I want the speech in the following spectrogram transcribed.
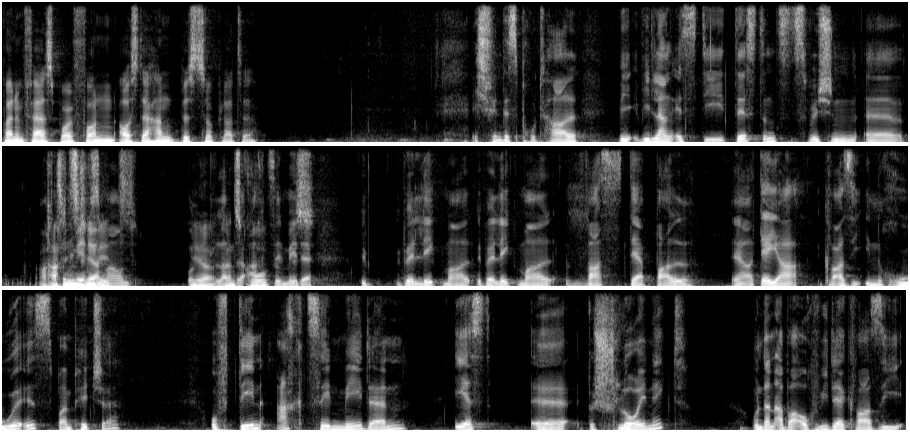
bei einem Fastball von aus der Hand bis zur Platte. Ich finde es brutal. Wie, wie lang ist die Distance zwischen äh, 18 18 Meter. Mount und Ja, Platte? ganz grob. 18 Meter. Ist- Überleg mal, überleg mal, was der Ball, ja, der ja quasi in Ruhe ist beim Pitcher, auf den 18 Metern erst äh, beschleunigt und dann aber auch wieder quasi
